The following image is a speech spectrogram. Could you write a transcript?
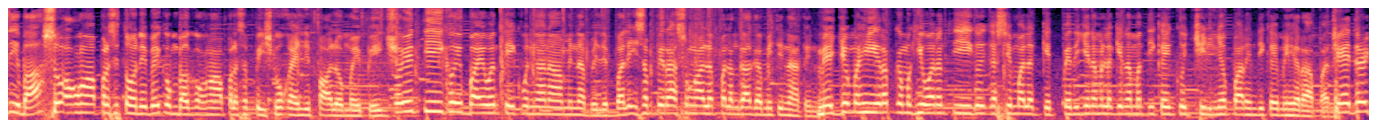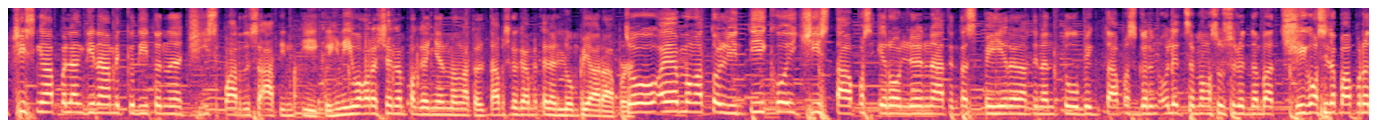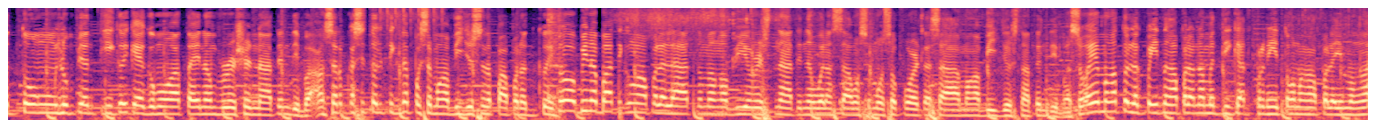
di ba? So, ako nga pala si Tony Bay. Kung bago ka nga pala sa page ko, kindly follow my page. So, yung tikoy, buy one take one nga namin nabili. Bali, isang piraso nga lang palang gagamitin natin. Medyo mahirap ka maghiwa ng tikoy kasi malagkit. Pwede nyo naman lagyan ng mantika yung kutsilyo para hindi kayo mahirapan. Cheddar cheese nga pala ang ginamit ko dito na cheese para sa ating tikoy. Hiniwa ko na siya ng pagganyan mga tol. Tapos gagamit tayo ng lumpia wrapper. So, ayan mga tol, yung tikoy, cheese, tapos i-roll na natin. Tapos pahira natin ng tubig. Tapos ganun ulit sa mga susunod na batch. Hindi ko kasi napapanood tong lumpiang tikoy kaya gumawa tayo ng version natin, di ba? Ang sarap kasi tol tignan pag sa mga videos na napapanood ko eh. So, binabati ko nga pala lahat ng mga viewers natin na walang sawang sumusuporta sa mga videos natin, di ba? So, ayan mga tol, nagpainit na nga pala ng mantika at prinito na nga pala yung mga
